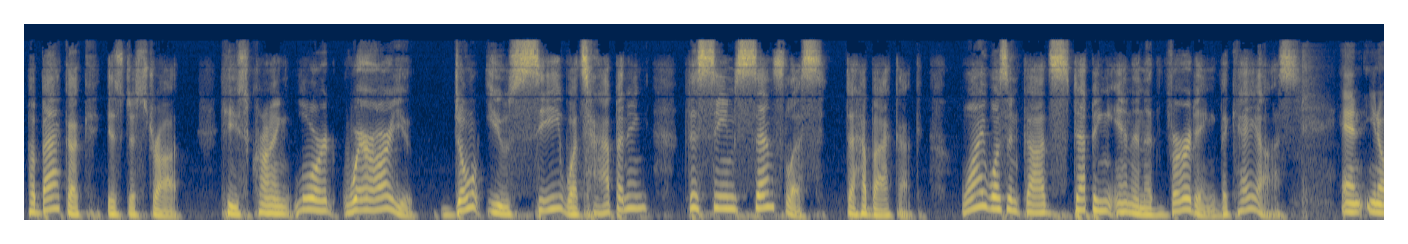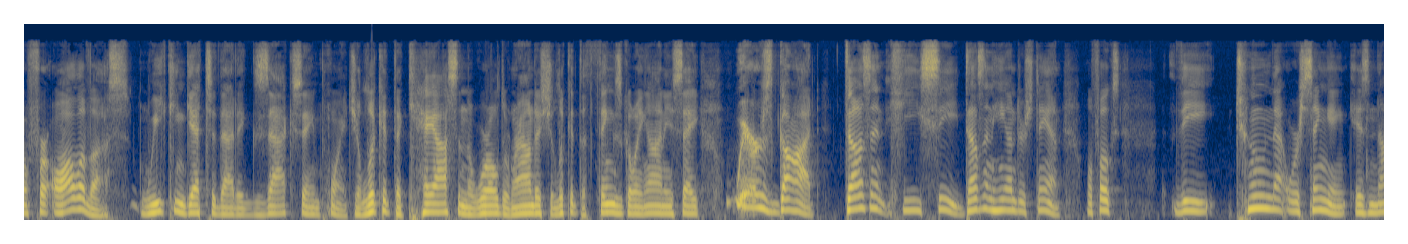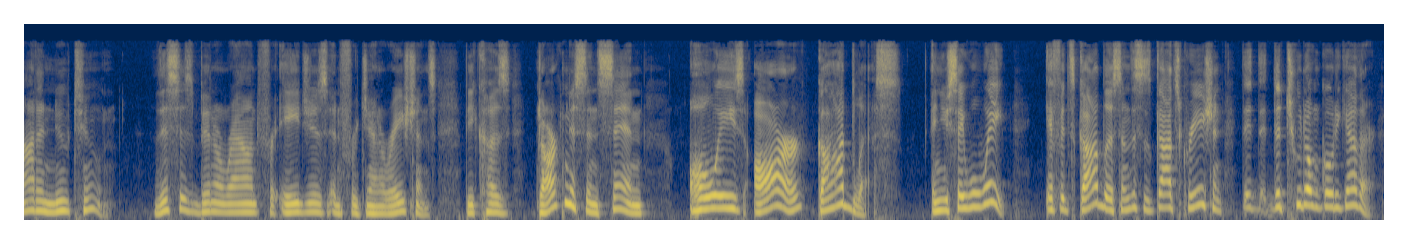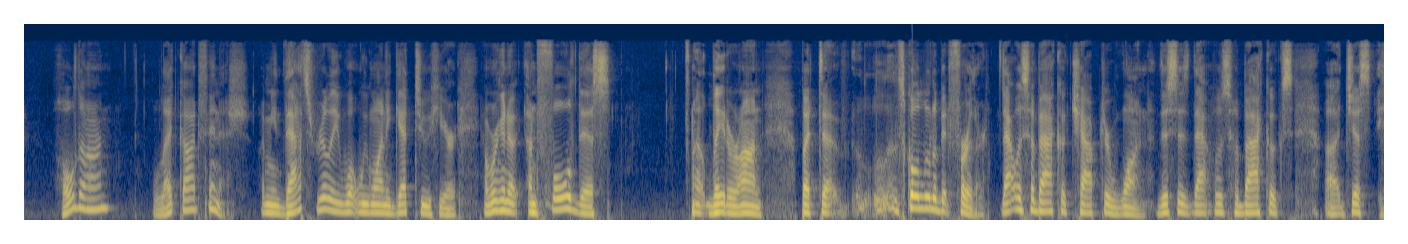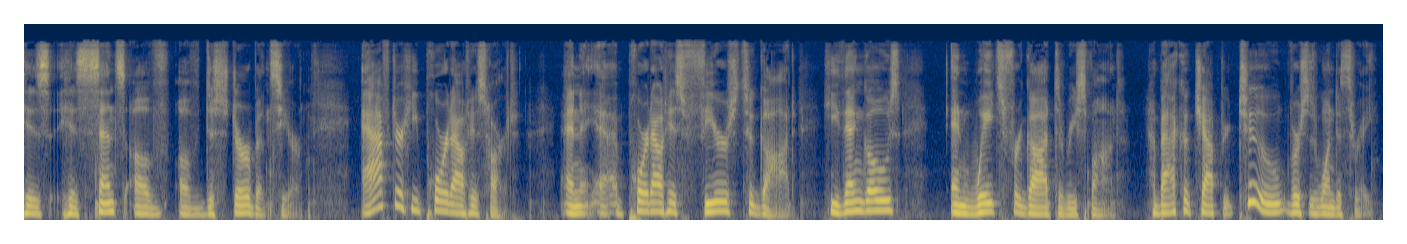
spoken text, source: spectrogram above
Habakkuk is distraught. He's crying, Lord, where are you? Don't you see what's happening? This seems senseless to Habakkuk. Why wasn't God stepping in and averting the chaos? And, you know, for all of us, we can get to that exact same point. You look at the chaos in the world around us, you look at the things going on, and you say, Where's God? Doesn't he see? Doesn't he understand? Well, folks, the tune that we're singing is not a new tune. This has been around for ages and for generations because darkness and sin always are godless. And you say, well, wait, if it's godless and this is God's creation, the, the two don't go together. Hold on let God finish. I mean, that's really what we want to get to here. And we're going to unfold this uh, later on. But uh, let's go a little bit further. That was Habakkuk chapter one. This is that was Habakkuk's uh, just his his sense of of disturbance here. After he poured out his heart and uh, poured out his fears to God, he then goes and waits for God to respond. Habakkuk chapter two, verses one to three.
